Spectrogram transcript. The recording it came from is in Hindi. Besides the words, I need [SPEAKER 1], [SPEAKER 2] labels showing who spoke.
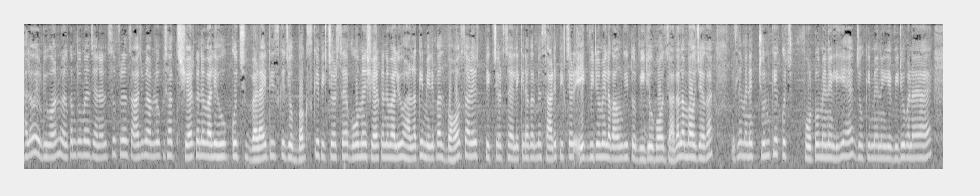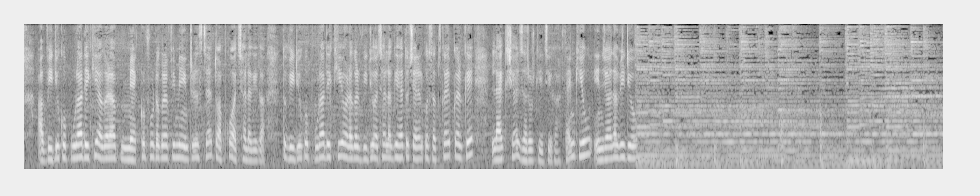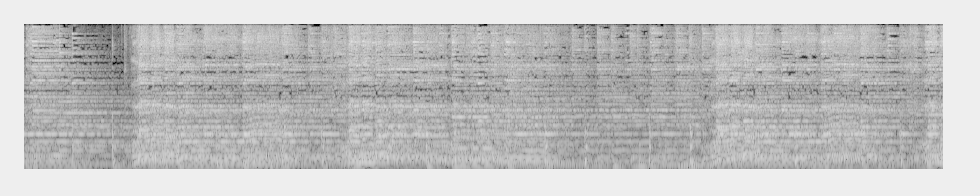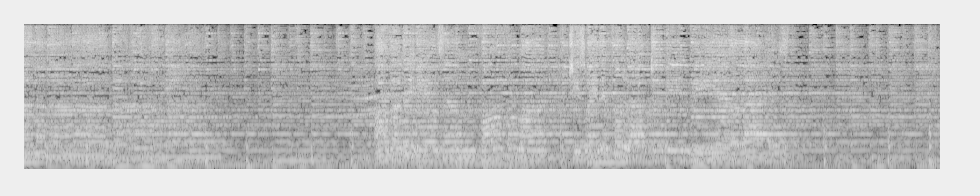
[SPEAKER 1] Hello everyone welcome to my channel so friends आज मैं आप लोगों के साथ शेयर करने वाली हूँ कुछ वैरायटीज़ के जो बग्स के पिक्चर्स है, वो मैं शेयर करने वाली हूँ। हालाँकि मेरे पास बहुत सारे पिक्चर्स है, लेकिन अगर मैं सारे पिक्चर एक वीडियो में लगाऊँगी तो वीडियो बहुत ज़्यादा लंबा हो जाएगा। इसलिए मैंने चुन के कुछ फ़ोटो मैंने लिए हैं, जो कि मैंने ये वीडियो बनाया है। आप वीडियो को पूरा देखिए। अगर आप मैक्रो फोटोग्राफी में इंटरेस्ट है तो आपको अच्छा लगेगा। तो वीडियो को पूरा देखिए और अगर वीडियो अच्छा लगे है तो चैनल को सब्सक्राइब करके लाइक शेयर ज़रूर कीजिएगा। Thank you enjoy the video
